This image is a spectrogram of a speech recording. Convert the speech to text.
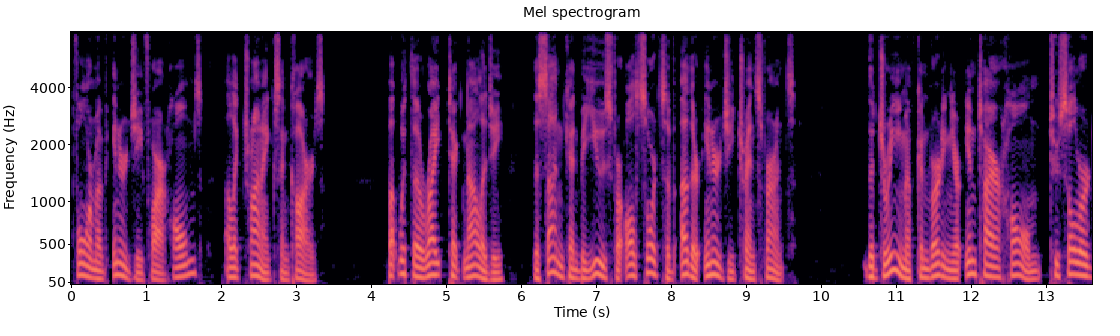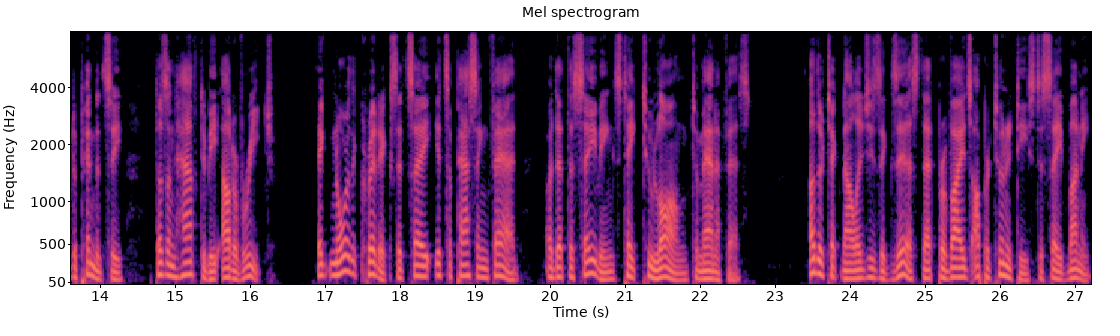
form of energy for our homes, electronics, and cars. But with the right technology, the sun can be used for all sorts of other energy transference. The dream of converting your entire home to solar dependency doesn't have to be out of reach. Ignore the critics that say it's a passing fad or that the savings take too long to manifest. Other technologies exist that provides opportunities to save money,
